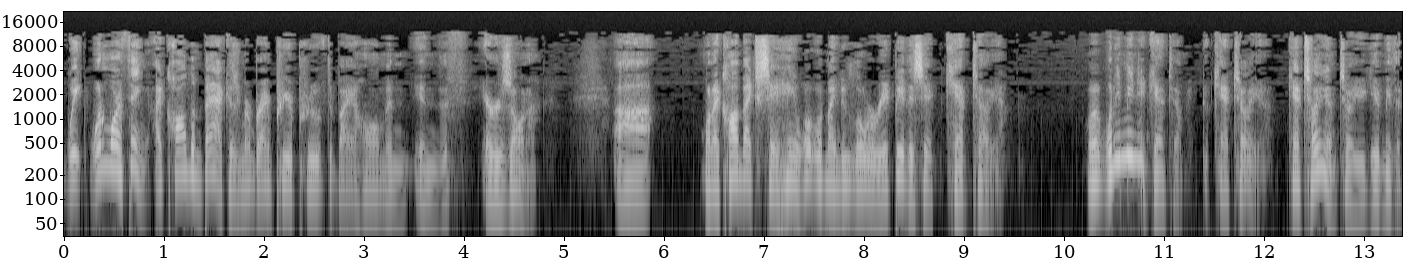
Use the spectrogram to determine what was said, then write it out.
wait, one more thing. I called them back because remember I'm pre-approved to buy a home in, in the Arizona. Uh, when I called back to say, hey, what would my new lower rate be? They say, can't tell you. Well, what do you mean you can't tell me? Can't tell you. Can't tell you until you give me the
